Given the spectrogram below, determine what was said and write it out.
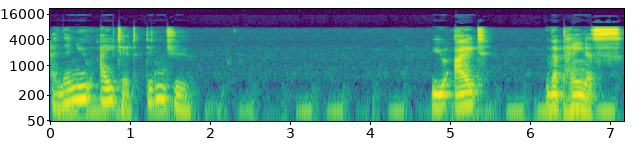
And then you ate it, didn't you? You ate the penis.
